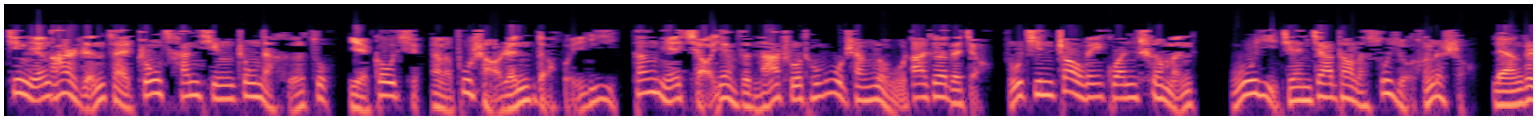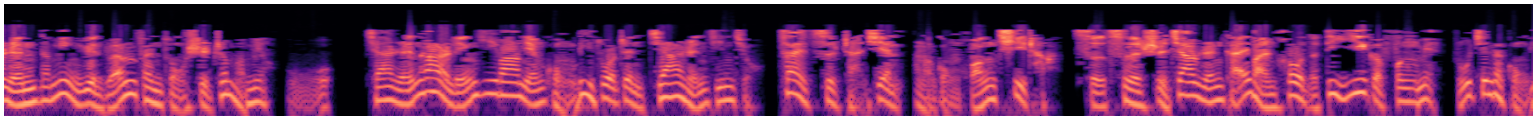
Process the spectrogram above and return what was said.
今年二人在中餐厅中的合作也勾起了不少人的回忆。当年小燕子拿锄头误伤了五阿哥的脚，如今赵薇关车门。无意间夹到了苏有朋的手，两个人的命运缘分总是这么妙。五家人二零一八年巩俐坐镇佳人金九，再次展现了巩皇气场。此次是佳人改版后的第一个封面。如今的巩俐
